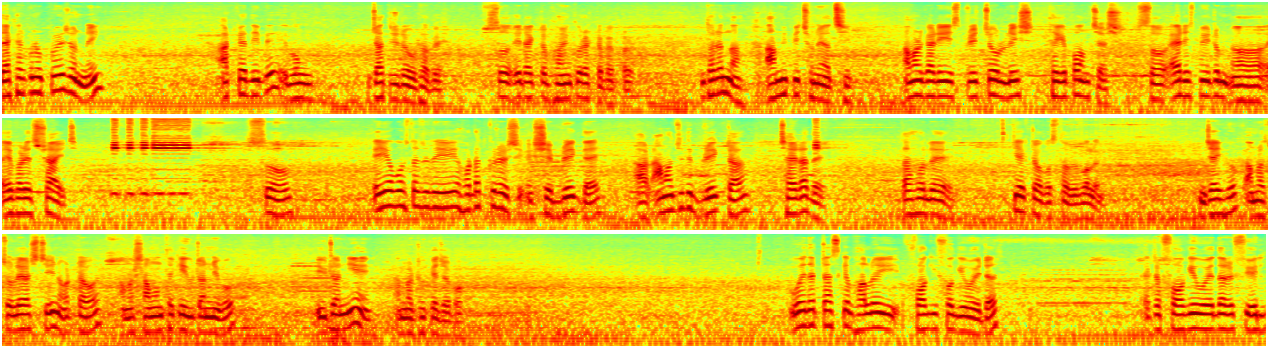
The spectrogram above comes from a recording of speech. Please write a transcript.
দেখার কোনো প্রয়োজন নেই। আটকে দিবে এবং যাত্রীরা উঠাবে। সো এটা একটা ভয়ঙ্কর একটা ব্যাপার। ধরেন না, আমি পিছনে আছি। আমার গাড়ি স্পিড চল্লিশ থেকে পঞ্চাশ সো এর স্পিড এভারেজ ষাট। সো এই অবস্থা যদি হঠাৎ করে সে- সে ব্রেক দেয়, আর আমার যদি ব্রেকটা ছাইরা দেয়, তাহলে কী একটা অবস্থা হবে বলেন? যাই হোক, আমরা চলে আসছি নর্থ টাওয়ার আমরা সামন থেকে ইউটার্ন নিব। ইউটার্ন নিয়ে আমরা ঢুকে যাব। ওয়েদারটা আজকে ভালোই ফগি ফগি ওয়েদার একটা ফগি ওয়েদারের ফিল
